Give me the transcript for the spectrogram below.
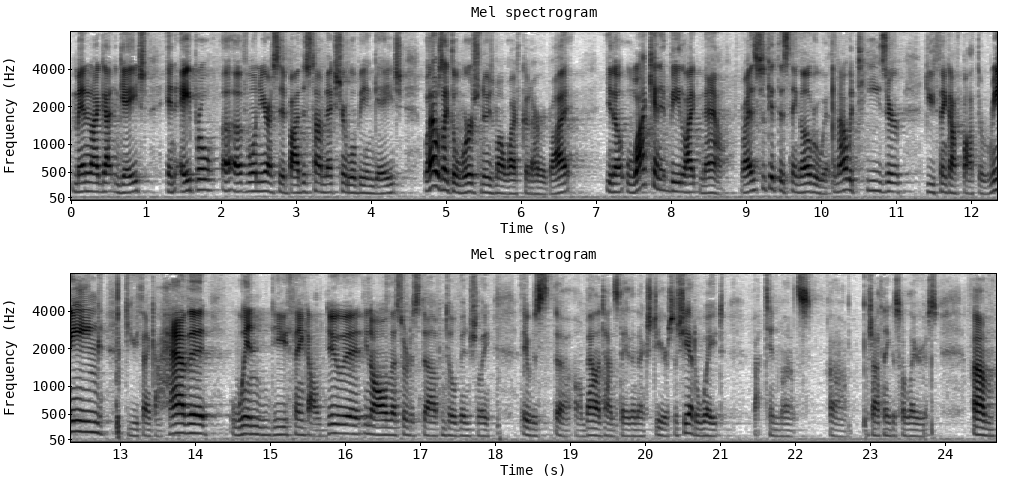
man and I got engaged in April uh, of one year. I said by this time next year we'll be engaged. Well, that was like the worst news my wife could have heard, right? You know, why can't it be like now, right? Let's just get this thing over with. And I would tease her. Do you think I've bought the ring? Do you think I have it? When do you think I'll do it? You know, all that sort of stuff until eventually it was uh, on Valentine's Day the next year. So she had to wait about 10 months uh, which I think is hilarious. Um,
